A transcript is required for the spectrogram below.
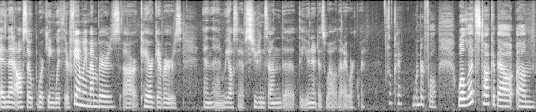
and then also working with their family members, our caregivers, and then we also have students on the, the unit as well that I work with. Okay, wonderful. Well, let's talk about um,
